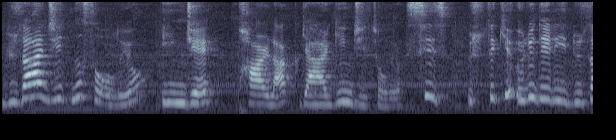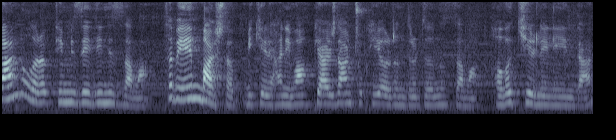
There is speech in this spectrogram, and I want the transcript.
güzel cilt nasıl oluyor? İnce, parlak, gergin cilt oluyor. Siz üstteki ölü deriyi düzenli olarak temizlediğiniz zaman, tabii en başta bir kere hani makyajdan çok iyi arındırdığınız zaman, hava kirliliğinden,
